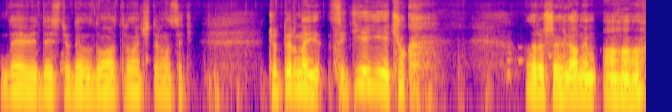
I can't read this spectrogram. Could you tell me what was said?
9, 10, 11, 12, 13, 14. 14 яєчок. Зараз ще глянемо. Ага.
